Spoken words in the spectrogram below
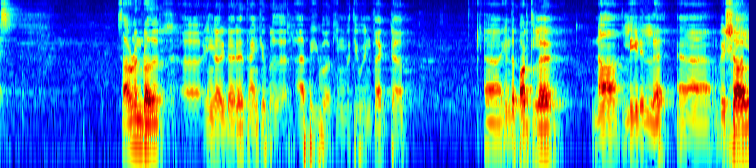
எஸ் சரவணன் பிரதர் இங்கே இருக்காரு. Thank you brother happy working with you in fact இந்த படத்தில் நான் லீட் இல்லை. விஷால்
